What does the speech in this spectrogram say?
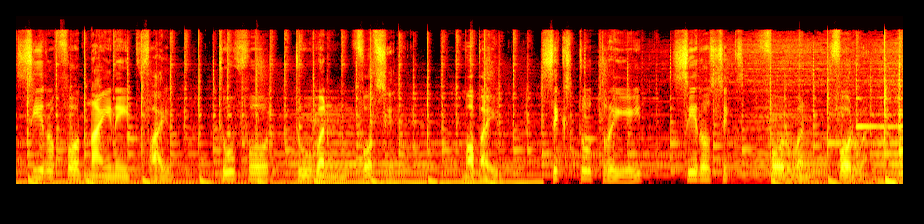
04985 Mobile 6238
